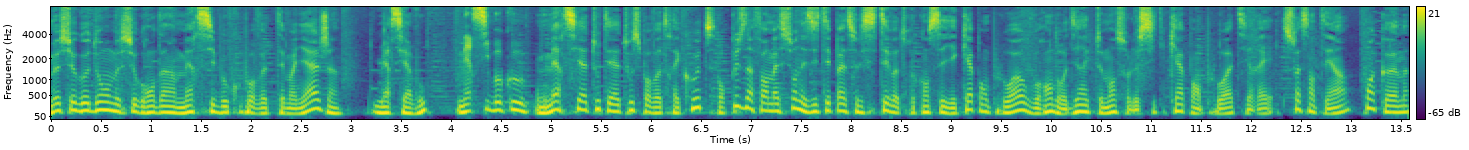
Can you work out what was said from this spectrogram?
Monsieur Godon, Monsieur Grondin, merci beaucoup pour votre témoignage. Merci à vous. Merci beaucoup. Merci à toutes et à tous pour votre écoute. Pour plus d'informations, n'hésitez pas à solliciter votre conseiller Cap Emploi ou vous rendre directement sur le site capemploi-61.com.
